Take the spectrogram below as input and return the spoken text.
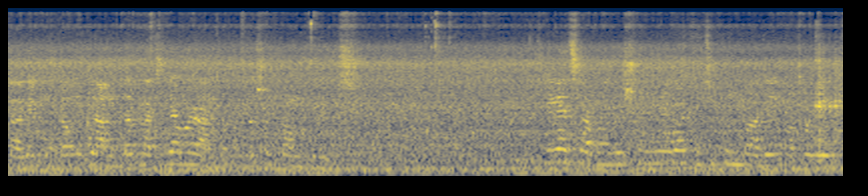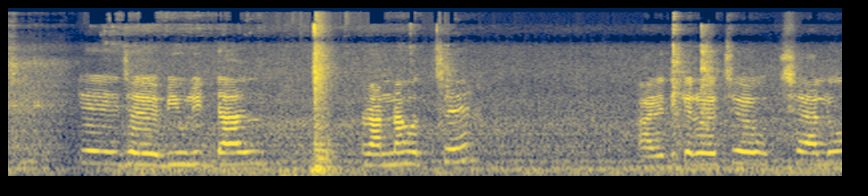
তাহলে মোটামুটি আলুটা ভাজলে আমার রান্না বান্না সব কমপ্লিট ঠিক আছে, আপনাদের সঙ্গে আবার কিছুক্ষণ বাদে কথা বলছি। এই যে বিউলির ডাল রান্না হচ্ছে, আর এদিকে রয়েছে উচ্ছে আলু,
